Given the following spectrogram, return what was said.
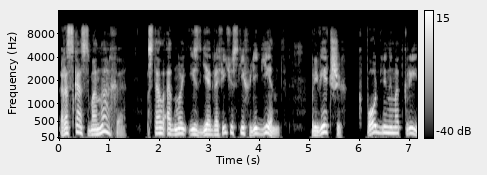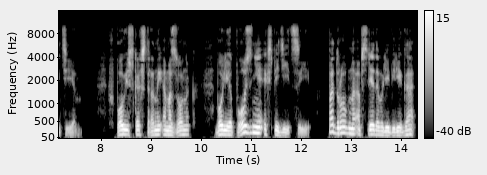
Рассказ монаха стал одной из географических легенд, приведших к подлинным открытиям. В поисках страны амазонок более поздние экспедиции подробно обследовали берега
